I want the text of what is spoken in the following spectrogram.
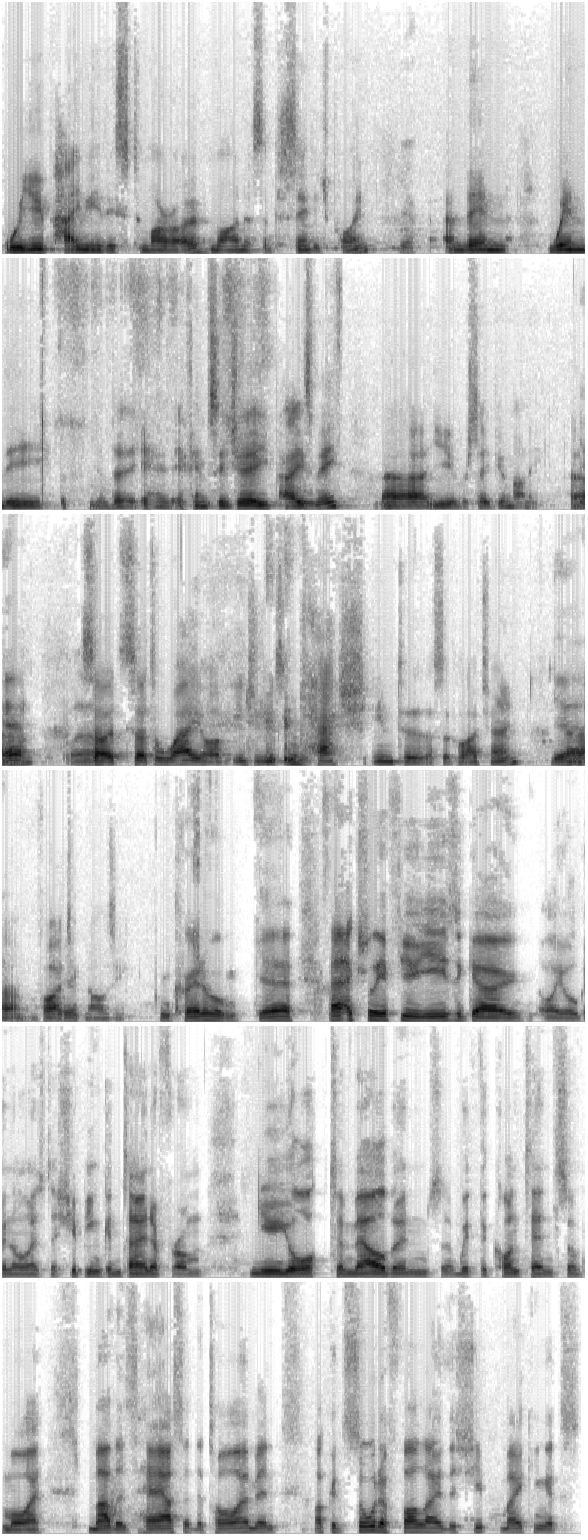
Will you pay me this tomorrow minus a percentage point? Yeah. And then when the, the, the FMCG pays me, uh, you receive your money. Yeah. Um, Wow. So it's so it's a way of introducing cash into the supply chain Yeah. um, via Yeah. technology. Incredible, yeah. Actually, a few years ago, I organised a shipping container from New York to Melbourne with the contents of my mother's house at the time, and I could sort of follow the ship making its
